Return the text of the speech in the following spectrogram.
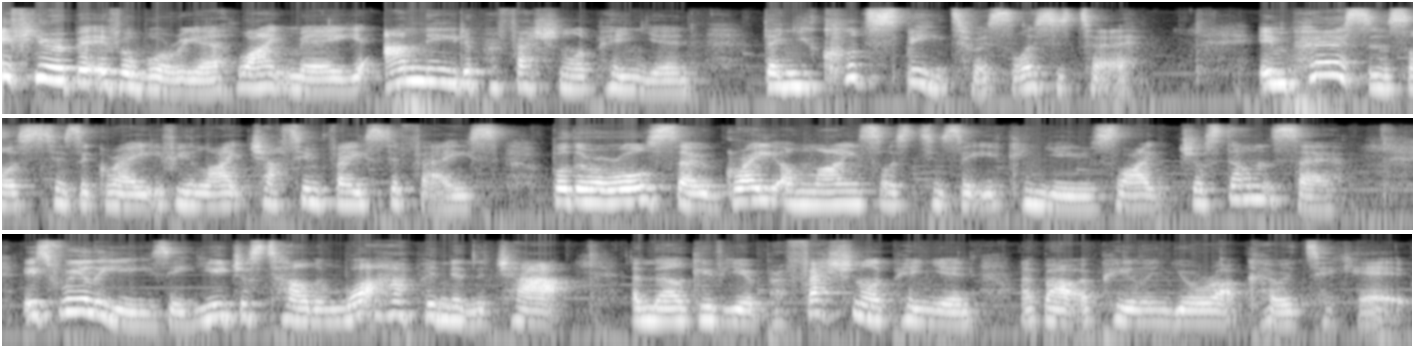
If you're a bit of a worrier like me and need a professional opinion, then you could speak to a solicitor. In person solicitors are great if you like chatting face to face, but there are also great online solicitors that you can use, like JustAnswer. It's really easy, you just tell them what happened in the chat and they'll give you a professional opinion about appealing your APCOA ticket.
